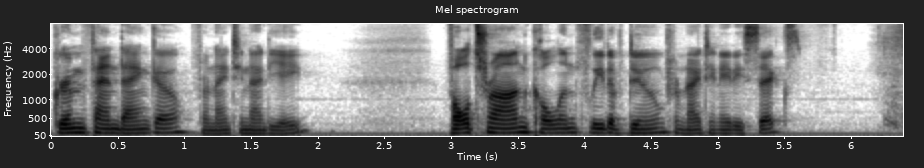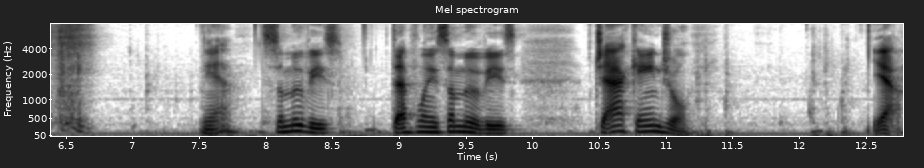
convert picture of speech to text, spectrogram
Grim Fandango from 1998, Voltron: colon, Fleet of Doom from 1986. Yeah, some movies. Definitely some movies. Jack Angel. Yeah,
